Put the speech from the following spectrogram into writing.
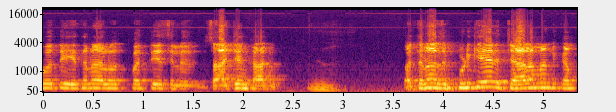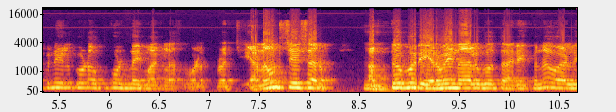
పోతే ఇథనాల్ ఉత్పత్తి అసలు సాధ్యం కాదు. ఉమ్, ఇథనాల్ ఇప్పటికే చాలా మంది కంపెనీలు కూడా ఒప్పుకుంటున్నాయి మాకు వాళ్ళు అనౌన్స్ చేశారు. అక్టోబర్ ఇరవై నాలుగో తారీఖున వాళ్ళు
